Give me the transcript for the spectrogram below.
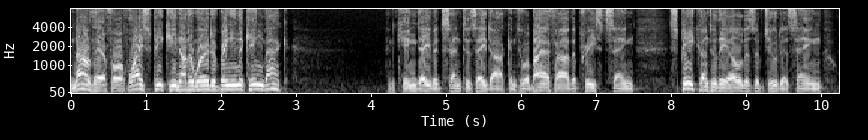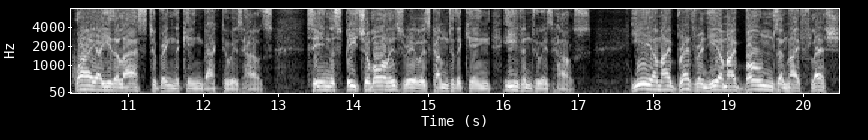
Now therefore, why speak ye not a word of bringing the king back? And King David sent to Zadok and to Abiathar the priest, saying, Speak unto the elders of Judah, saying, Why are ye the last to bring the king back to his house? seeing the speech of all Israel is come to the king, even to his house. Ye are my brethren, ye are my bones and my flesh.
